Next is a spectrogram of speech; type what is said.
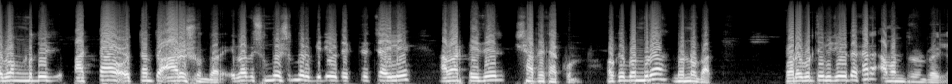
এবং নদীর পাটটা অত্যন্ত আরও সুন্দর। এভাবে সুন্দর সুন্দর ভিডিও দেখতে চাইলে আমার পেজের সাথে থাকুন। ওকে বন্ধুরা, ধন্যবাদ। পরবর্তী ভিডিও দেখার আমন্ত্রণ রইল।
